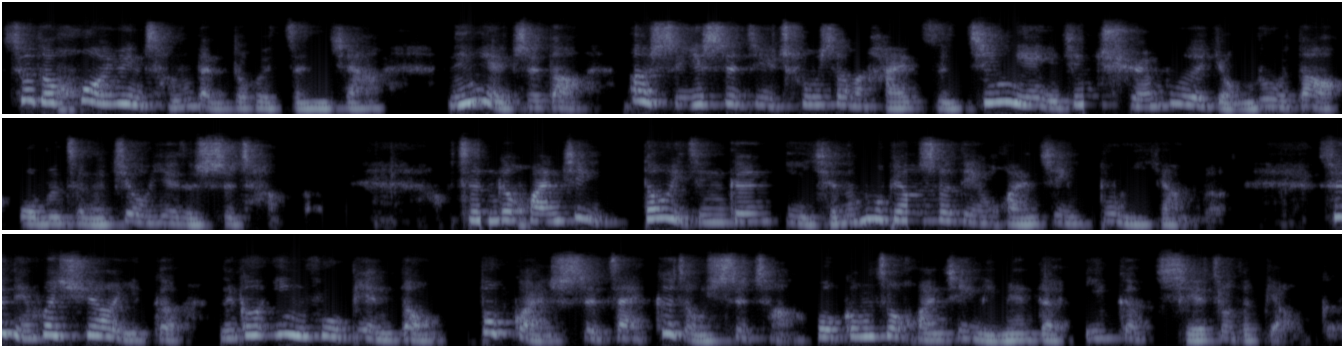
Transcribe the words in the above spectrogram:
所有的货运成本都会增加。您也知道，二十一世纪出生的孩子，今年已经全部的涌入到我们整个就业的市场了。整个环境都已经跟以前的目标设定环境不一样了。所以你会需要一个能够应付变动，不管是在各种市场或工作环境里面的一个协作的表格。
